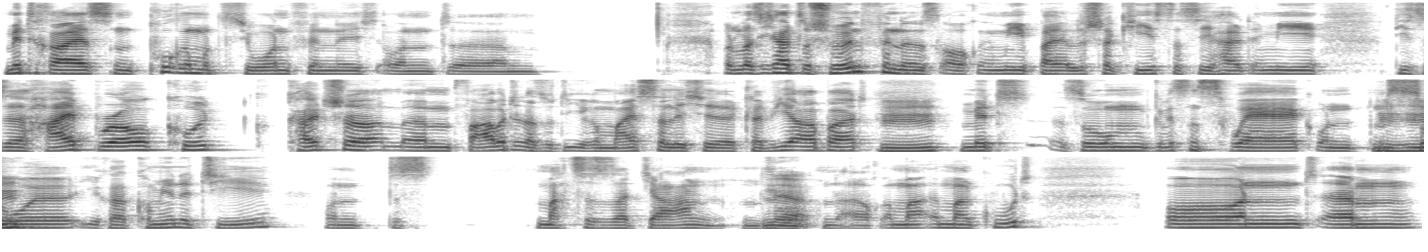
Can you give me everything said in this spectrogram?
mitreißend, pure Emotionen, finde ich. Und, ähm, und was ich halt so schön finde, ist auch irgendwie bei Alicia Keys, dass sie halt irgendwie diese Highbrow-Culture ähm, verarbeitet, also die ihre meisterliche Klavierarbeit Mhm. mit so einem gewissen Swag und einem Mhm. Soul ihrer Community. Und das macht sie seit Jahren und, so Ja. und auch immer, immer gut. Und ähm,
